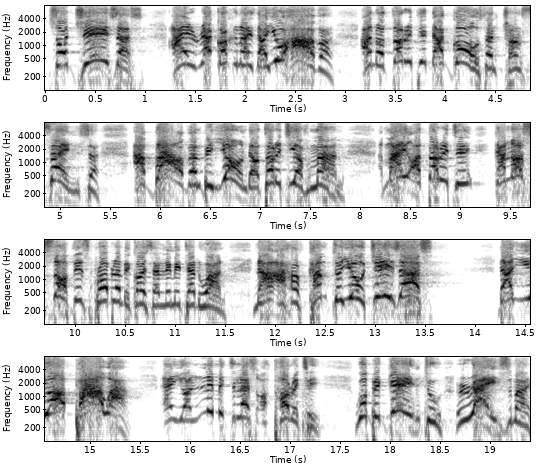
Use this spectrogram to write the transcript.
So, Jesus, I recognize that you have an authority that goes and transcends above and beyond the authority of man. My authority cannot solve this problem because it's a limited one. Now I have come to you, Jesus, that your power and your limitless authority will begin to raise my,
